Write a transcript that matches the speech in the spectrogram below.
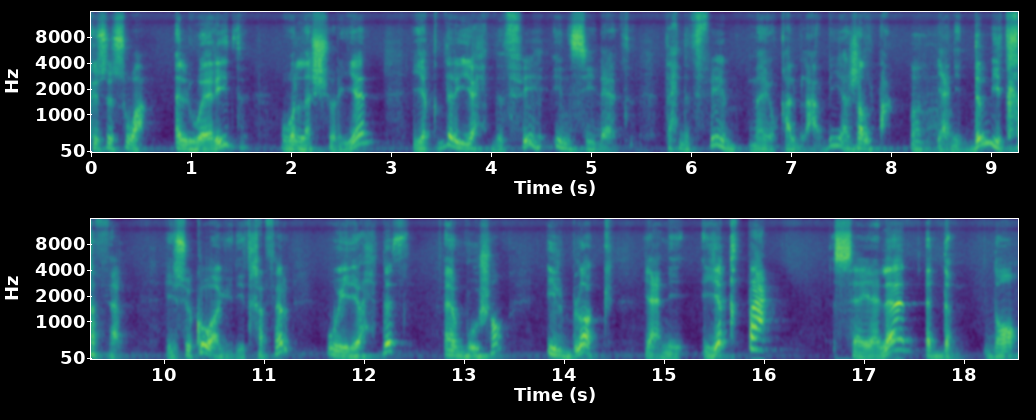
كو سو سوا الوريد ولا الشريان يقدر يحدث فيه انسداد. تحدث فيه ما يقال بالعربية جلطة. يعني الدم يتخثر يسكو يتخثر ويحدث ان بوشون bloque يعني يقطع سيلان الدم دون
